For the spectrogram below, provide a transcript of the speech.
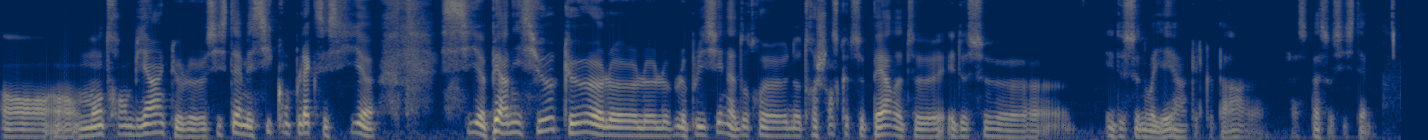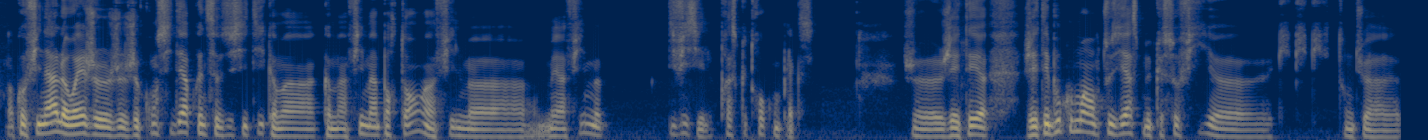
en, en, montrant bien que le système est si complexe et si si euh, pernicieux que euh, le, le, le policier n'a d'autre d'autre chance que de se perdre et de se euh, et de se noyer hein, quelque part face, face au système. Donc au final, ouais, je, je, je, considère Prince of the City comme un comme un film important, un film mais un film difficile, presque trop complexe. J'ai été j'ai été beaucoup moins enthousiaste que Sophie, euh, qui, qui, dont tu as,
